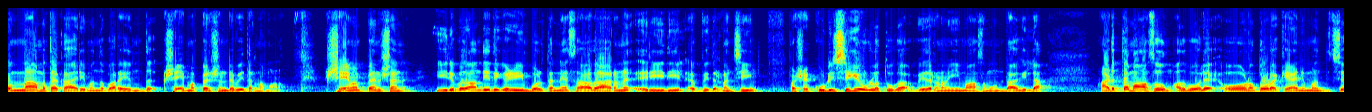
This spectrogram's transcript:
ഒന്നാമത്തെ കാര്യമെന്ന് പറയുന്നത് ക്ഷേമ പെൻഷന്റെ വിതരണമാണ്. ക്ഷേമ പെൻഷൻ ഇരുപതാം തീയതി കഴിയുമ്പോൾ തന്നെ സാധാരണ രീതിയിൽ വിതരണം ചെയ്യും. പക്ഷേ കുടിശ്ശികയുള്ള തുക വിതരണം ഈ മാസം ഉണ്ടാകില്ല. അടുത്ത മാസവും അതുപോലെ ഓണത്തോടൊക്കെ അനുബന്ധിച്ച്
